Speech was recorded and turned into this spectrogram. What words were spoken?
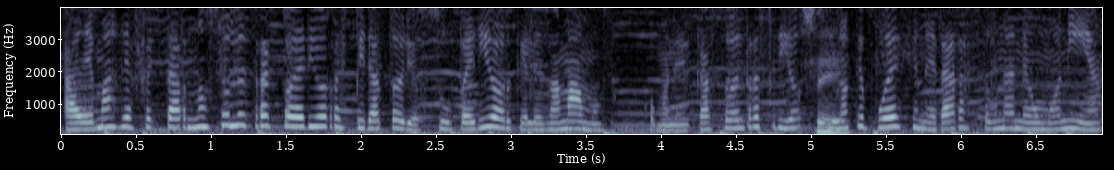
además de afectar no solo el tracto aéreo respiratorio superior, que le llamamos, como en el caso del resfrío, Sí. sino que puede generar hasta una neumonía,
